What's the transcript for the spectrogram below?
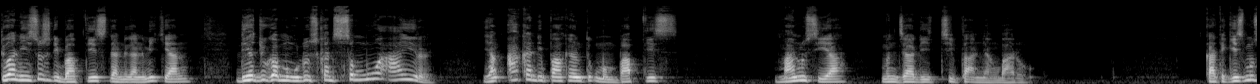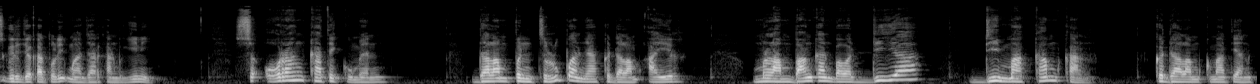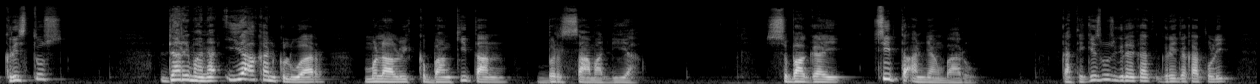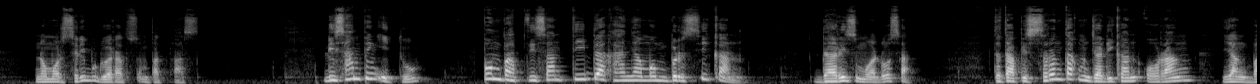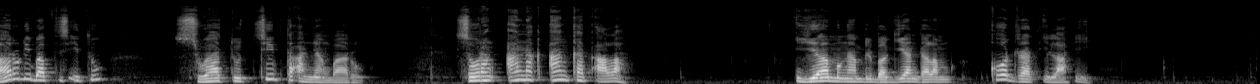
Tuhan Yesus dibaptis dan dengan demikian dia juga menguduskan semua air yang akan dipakai untuk membaptis manusia menjadi ciptaan yang baru. Katekismus Gereja Katolik mengajarkan begini, seorang katekumen dalam pencelupannya ke dalam air melambangkan bahwa dia dimakamkan ke dalam kematian Kristus, dari mana ia akan keluar melalui kebangkitan bersama Dia sebagai ciptaan yang baru. Katekismus Gereja Katolik nomor 1214. Di samping itu, pembaptisan tidak hanya membersihkan dari semua dosa, tetapi serentak menjadikan orang yang baru dibaptis itu suatu ciptaan yang baru seorang anak angkat Allah. Ia mengambil bagian dalam kodrat ilahi.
